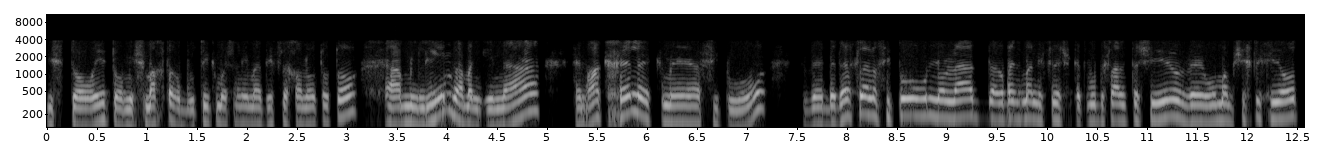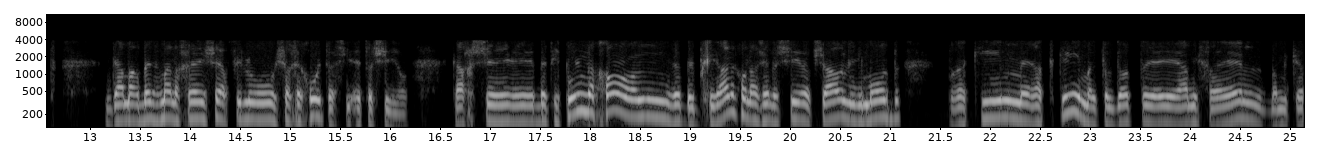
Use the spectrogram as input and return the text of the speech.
היסטורית, או מסמך תרבותי, כמו שאני מעדיף לכנות אותו. המילים והמנגינה הם רק חלק מהסיפור. ובדרך כלל הסיפור נולד הרבה זמן לפני שכתבו בכלל את השיר, והוא ממשיך לחיות גם הרבה זמן אחרי שאפילו שכחו את השיר. כך שבטיפול נכון ובבחירה נכונה של השיר אפשר ללמוד פרקים מרתקים על תולדות uh, עם ישראל, במקרה,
